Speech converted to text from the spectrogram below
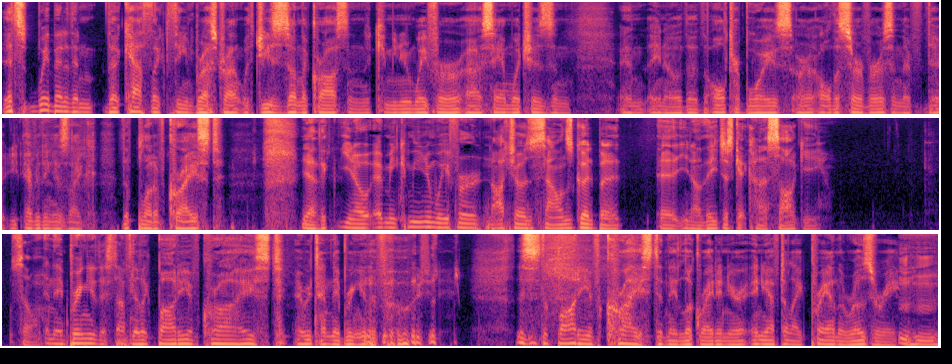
It's way better than the Catholic themed restaurant with Jesus on the cross and the communion wafer uh, sandwiches and and you know the, the altar boys are all the servers and they're, they're, everything is like the blood of Christ. yeah, the, you know, I mean, communion wafer nachos sounds good, but uh, you know, they just get kind of soggy. So And they bring you the stuff. They're like body of Christ every time they bring you the food. this is the body of Christ, and they look right in your and you have to like pray on the rosary. hmm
